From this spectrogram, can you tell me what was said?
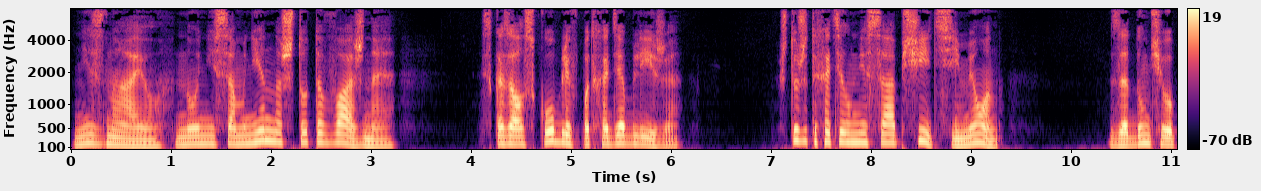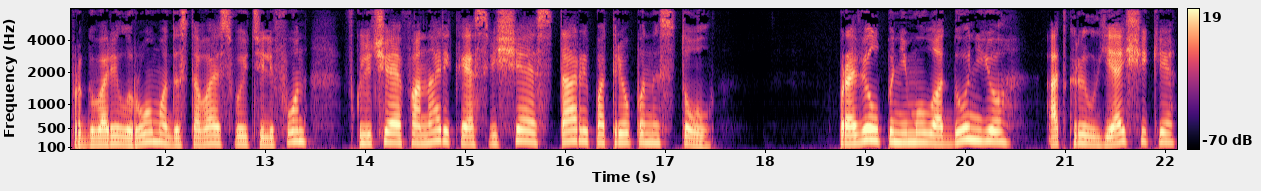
«Не знаю, но, несомненно, что-то важное», — сказал Скоблев, подходя ближе. «Что же ты хотел мне сообщить, Семен?» Задумчиво проговорил Рома, доставая свой телефон, включая фонарик и освещая старый потрепанный стол. Провел по нему ладонью, открыл ящики,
